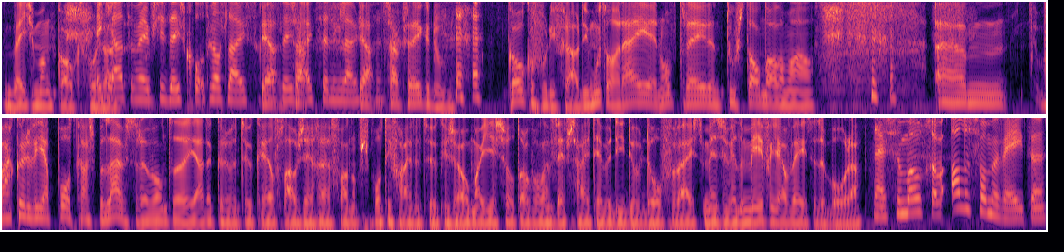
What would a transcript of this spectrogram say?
Een beetje man kookt voor ik laat hem eventjes deze podcast luisteren. of deze zou- uitzending Ja, luisteren. dat zou ik zeker doen. Koken voor die vrouw. Die moet al rijden en optreden en toestanden allemaal. Ehm, waar kunnen we jouw podcast beluisteren? Want eh, ja, dan kunnen we natuurlijk heel flauw zeggen van op Spotify natuurlijk en zo. Maar je zult ook wel een website hebben die door- doorverwijst. Mensen willen meer van jou weten, Deborah. Nou, ze mogen alles van me weten.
